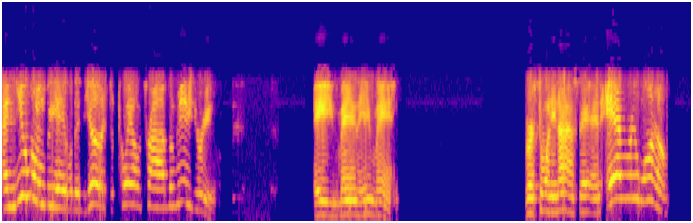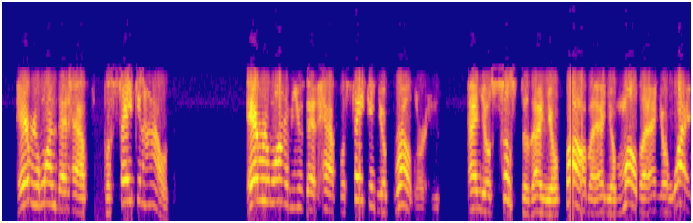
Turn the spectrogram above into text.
and you're gonna be able to judge the twelve tribes of Israel." Amen. Amen. Verse 29 says, And every one of every one that have forsaken houses, every one of you that have forsaken your brethren and your sisters and your father and your mother and your wife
